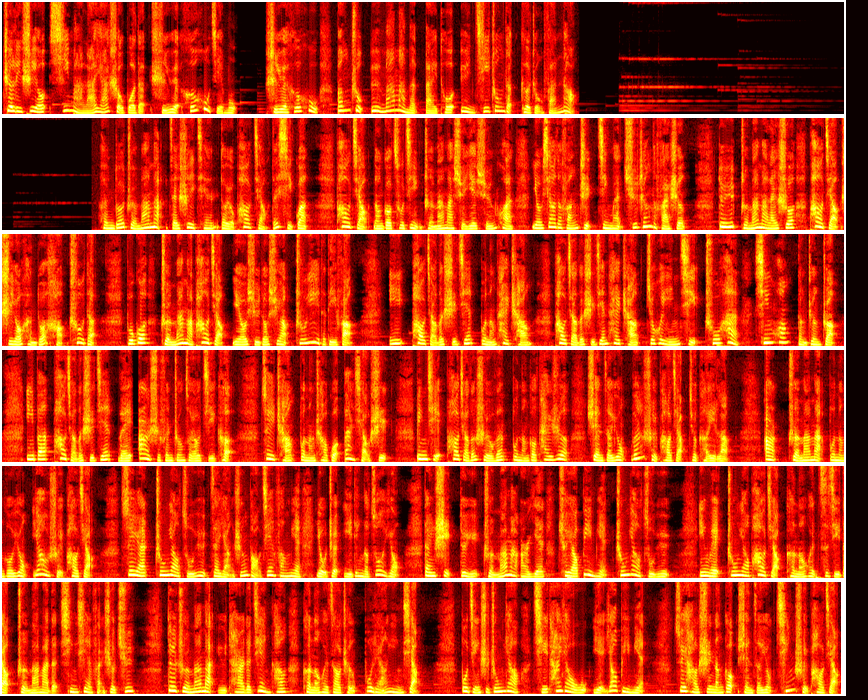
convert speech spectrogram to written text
这里是由喜马拉雅首播的十月呵护节目。十月呵护帮助孕妈妈们摆脱孕期中的各种烦恼。很多准妈妈在睡前都有泡脚的习惯，泡脚能够促进准妈妈血液循环，有效的防止静脉曲张的发生。对于准妈妈来说，泡脚是有很多好处的。不过，准妈妈泡脚也有许多需要注意的地方。一、泡脚的时间不能太长，泡脚的时间太长就会引起出汗、心慌等症状。一般泡脚的时间为二十分钟左右即可，最长不能超过半小时，并且泡脚的水温不能够太热，选择用温水泡脚就可以了。二、准妈妈不能够用药水泡脚。虽然中药足浴在养生保健方面有着一定的作用，但是对于准妈妈而言，却要避免中药足浴，因为中药泡脚可能会刺激到准妈妈的性腺反射区，对准妈妈与胎儿的健康可能会造成不良影响。不仅是中药，其他药物也要避免，最好是能够选择用清水泡脚。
